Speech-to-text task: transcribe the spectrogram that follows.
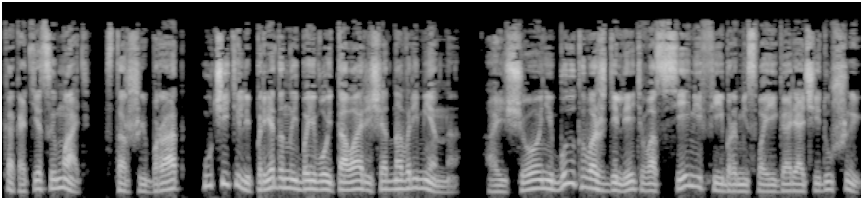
как отец и мать, старший брат, учитель и преданный боевой товарищ одновременно. А еще они будут вожделеть вас всеми фибрами своей горячей души,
